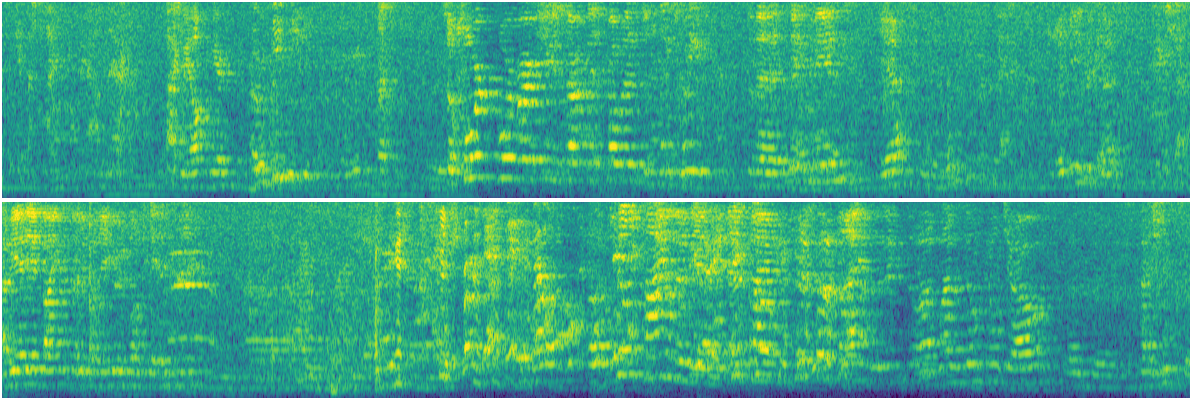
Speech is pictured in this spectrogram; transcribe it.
Let's get a slide from down there. Back me up here. a week. That's So four, four virtues, darkness, providence, so six weeks to the six million. Yes, yes. Maybe bit. Have you any advice for anybody who would want to get into this? Fill time, Olivia. Next time, switch the slide the next Uh, well, don't count your hours, and uh, it's a passion, so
